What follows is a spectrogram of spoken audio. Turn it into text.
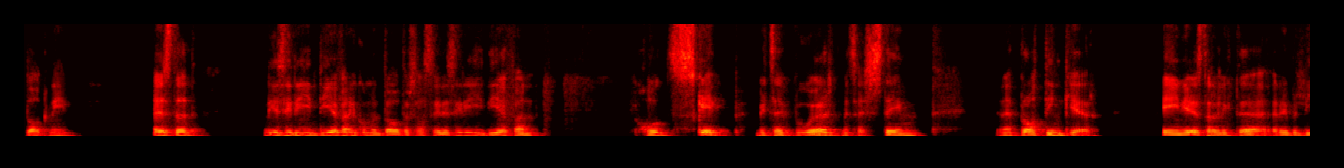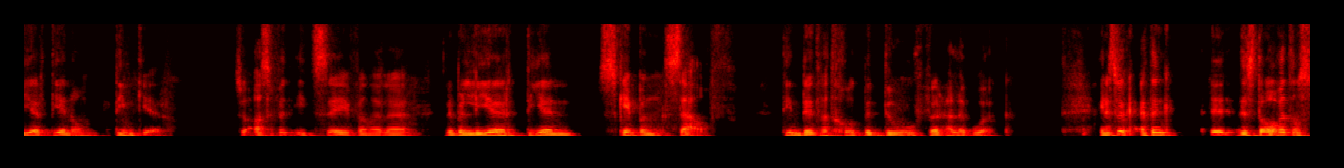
dalk nie. Is dit dis hierdie idee van die kommentators sal sê dis hierdie idee van God skep met sy woord, met sy stem en hy praat 10 keer en die Israeliete rebelleer teen hom 10 keer. So asof dit iets sê van hulle rebelleer teen skepping self, teen dit wat God bedoel vir hulle ook. En dis ook ek dink uh, dis daar wat ons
